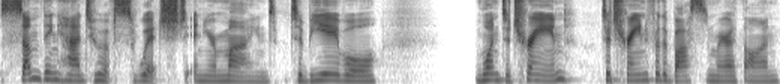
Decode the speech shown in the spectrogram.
something had to have switched in your mind to be able one to train to train for the Boston Marathon.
